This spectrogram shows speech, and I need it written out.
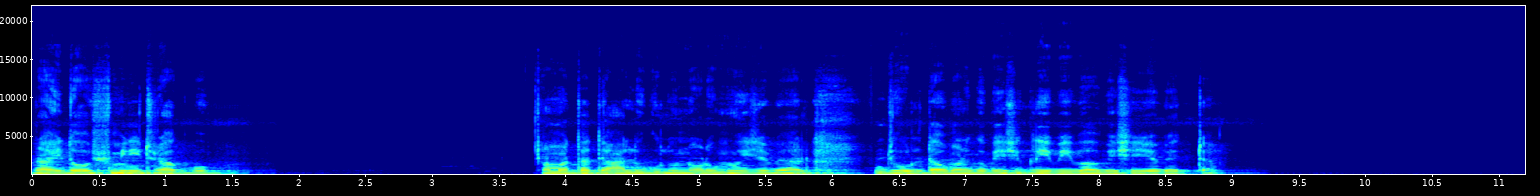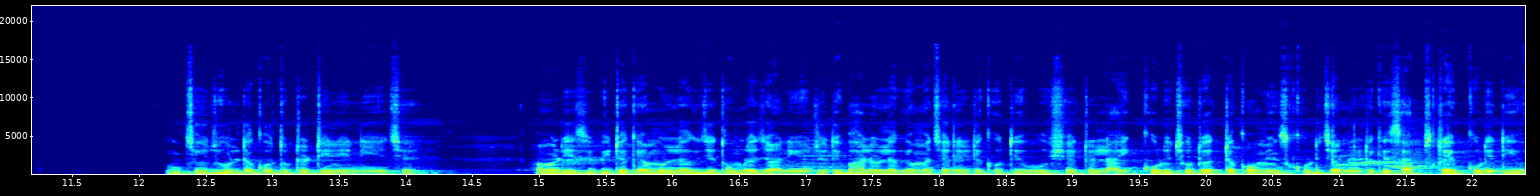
প্রায় দশ মিনিট রাখব। আমার তাতে আলুগুলো নরম হয়ে যাবে আর ঝোলটাও আমার বেশ গ্রেভি ভাব এসে যাবে একটা। নিচেও ঝোলটা কতটা টেনে নিয়েছে। আমার রেসিপিটা কেমন লাগছে তোমরা জানিও। যদি ভালো লাগে আমার চ্যানেলটাকে অতি অবশ্যই একটা লাইক করে ছোট একটা কমেন্টস করে চ্যানেলটাকে সাবস্ক্রাইব করে দিও।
